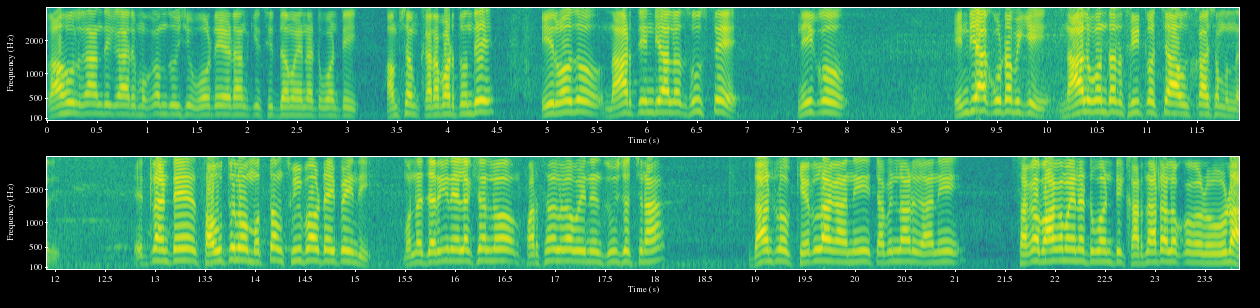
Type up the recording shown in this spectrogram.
రాహుల్ గాంధీ గారి ముఖం చూసి ఓటేయడానికి సిద్ధమైనటువంటి అంశం కనబడుతుంది. ఈరోజు నార్త్ ఇండియాలో చూస్తే నీకు ఇండియా కూటమికి నాలుగు వందల సీట్లు వచ్చే అవకాశం ఉన్నది. ఎట్లా అంటే సౌత్లో మొత్తం స్వీప్ అవుట్ అయిపోయింది. మొన్న జరిగిన ఎలక్షన్లో పర్సనల్గా పోయి నేను చూసి వచ్చిన దాంట్లో కేరళ కానీ తమిళనాడు కానీ సగభాగమైనటువంటి కర్ణాటకలో కూడా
